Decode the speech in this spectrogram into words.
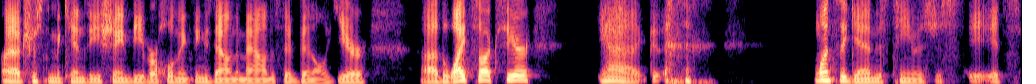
Uh, Triston McKenzie, Shane Bieber holding things down on the mound as they've been all year. Uh, the White Sox here yeah, once again, this team is just it's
